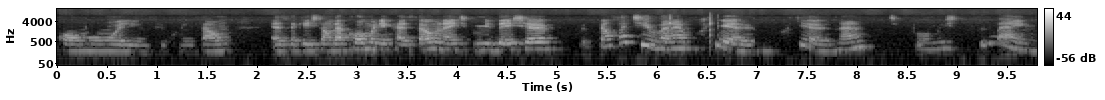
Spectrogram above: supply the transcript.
como um Olímpico. Então, essa questão da comunicação, né? Tipo, me deixa pensativa, né? Por quê? Por quê, né? Tipo, mas tudo bem,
